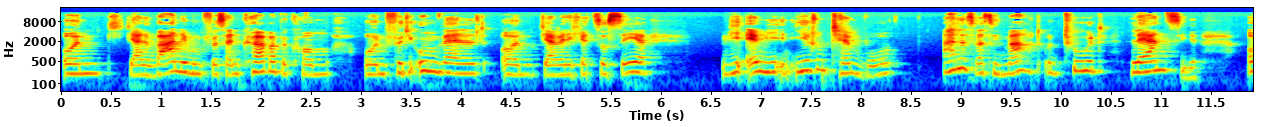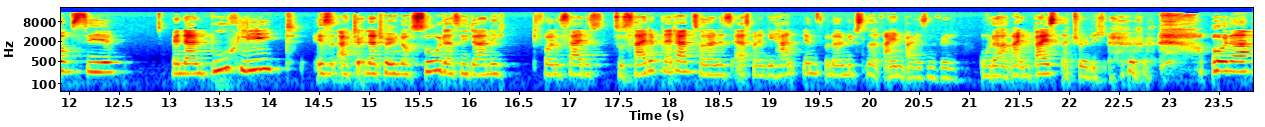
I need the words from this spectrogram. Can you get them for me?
und ja eine Wahrnehmung für seinen Körper bekommen und für die Umwelt. Und ja, wenn ich jetzt so sehe, wie Emmy in ihrem Tempo alles, was sie macht und tut, lernt sie. Ob sie, wenn da ein Buch liegt, ist es aktuell natürlich noch so, dass sie da nicht von Seite zu Seite blättert, sondern es erstmal in die Hand nimmt und am liebsten reinbeißen will. Oder reinbeißt natürlich. Oder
